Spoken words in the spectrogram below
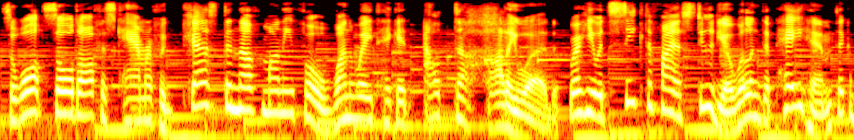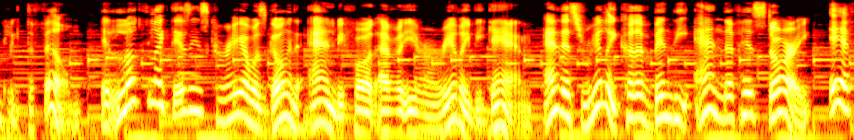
So Walt sold off his camera for just enough money for a one-way ticket out to Hollywood, where he would seek to find a studio willing to pay him to complete the film. It looked like Disney's career was going to end before it ever even really began, and this really could have been the end of his story, if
